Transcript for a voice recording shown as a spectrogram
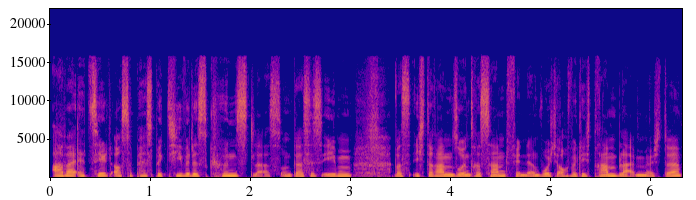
aber erzählt aus der Perspektive des Künstlers. Und das ist eben, was ich daran so interessant finde und wo ich auch wirklich dranbleiben möchte.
